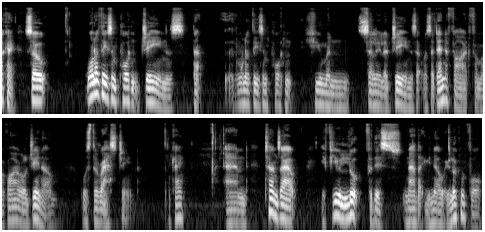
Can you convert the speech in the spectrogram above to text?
Okay, so one of these important genes that one of these important human cellular genes that was identified from a viral genome was the RAS gene. Okay, and turns out if you look for this, now that you know what you're looking for,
